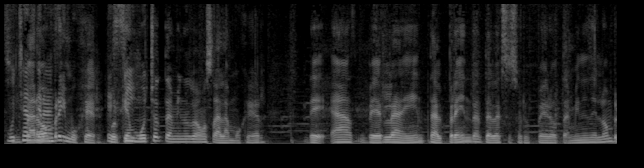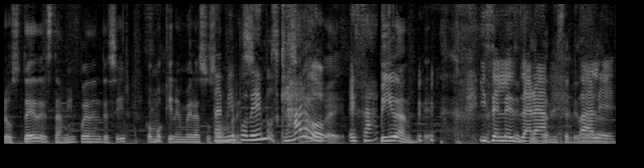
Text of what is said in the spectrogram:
Sí, Muchas para gracias. hombre y mujer. Eh, Porque sí. mucho también nos vamos a la mujer de ah, verla en tal prenda, tal accesorio, pero también en el hombre. Ustedes también pueden decir cómo Sí. quieren ver a sus También hombres. podemos, claro. Sí. Exacto. Pidan. Y se les dará. Y se les vale.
